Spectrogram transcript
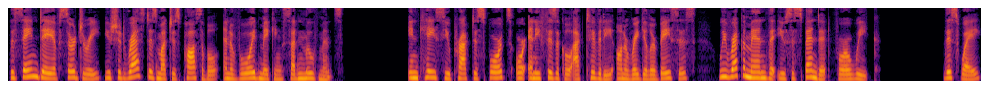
The same day of surgery, you should rest as much as possible and avoid making sudden movements. In case you practice sports or any physical activity on a regular basis, we recommend that you suspend it for a week. This way,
